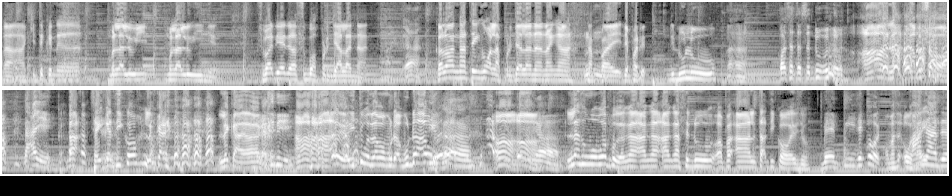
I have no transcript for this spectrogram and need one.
nah, Kita kena melalui melaluinya Sebab dia adalah sebuah perjalanan Ya Kalau Angah tengoklah perjalanan Angah Mm-mm. Sampai daripada di dulu uh-uh. Kau rasa terseduh ke? Ah, nak, nak besar Nak air? Tak, carikan tiko Lekat Lekat ah, Kat sini? ah, eh, Itu zaman budak-budak tu Yalah. ah, ah. Ya. Last umur berapa Angah, Angah, Angah sedu apa, ah, Letak tiko kat situ Baby je kot Oh, masa- oh, Mana saya- ada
